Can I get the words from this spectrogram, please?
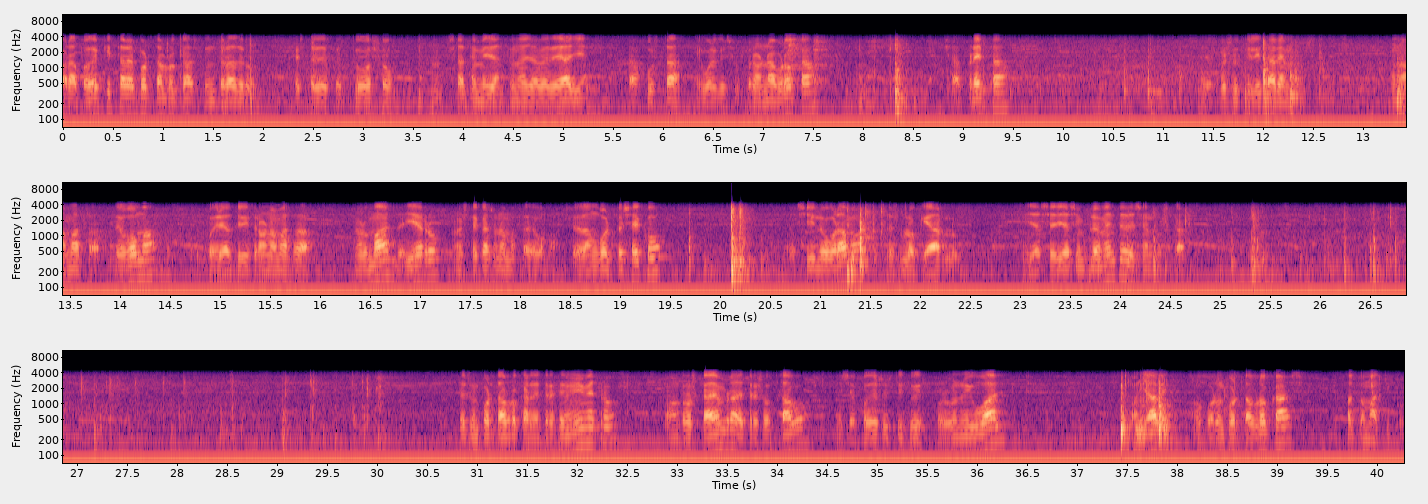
Para poder quitar el portabrocas de un taladro que esté defectuoso, se hace mediante una llave de alle, se ajusta igual que si fuera una broca, se aprieta, y después utilizaremos una maza de goma, podría utilizar una maza normal, de hierro, en este caso una maza de goma. Se da un golpe seco, y así logramos desbloquearlo. Y ya sería simplemente desenroscarlo. Es un portabrocas de 13 milímetros, con rosca hembra de 3 octavos, y se puede sustituir por uno igual, con llave, o por un portabrocas automático.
